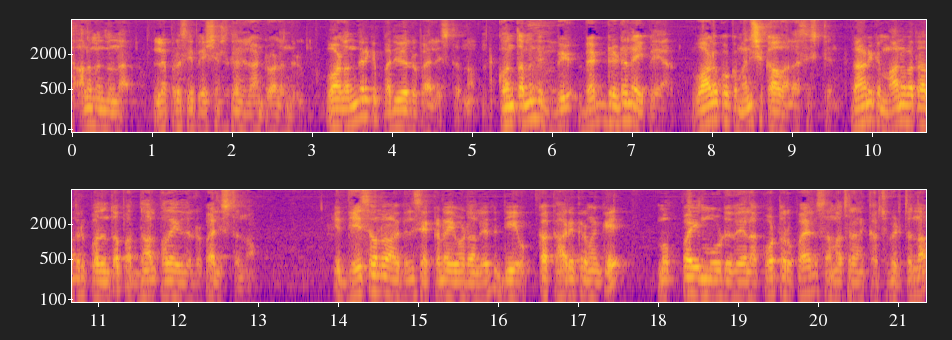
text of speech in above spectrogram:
చాలా మంది ఉన్నారు. లెప్రసీ పేషెంట్స్ కానీ ఇలాంటి వాళ్ళందరూ. వాళ్ళందరికీ పదివేల రూపాయలు ఇస్తున్నాం. కొంతమంది బెడ్ రిడన్ అయిపోయారు. వాళ్ళకు ఒక మనిషి కావాలి అసిస్టెంట్. దానికి మానవతా దృక్పథంతో పద్నాలుగు పదహైదు వేల రూపాయలు ఇస్తున్నాం. ఈ దేశంలో నాకు తెలిసి ఎక్కడ ఇవ్వడం లేదు. ఈ ఒక్క కార్యక్రమంకి ముప్పై మూడు వేల కోట్ల రూపాయలు సంవత్సరానికి ఖర్చు పెడుతున్నాం.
